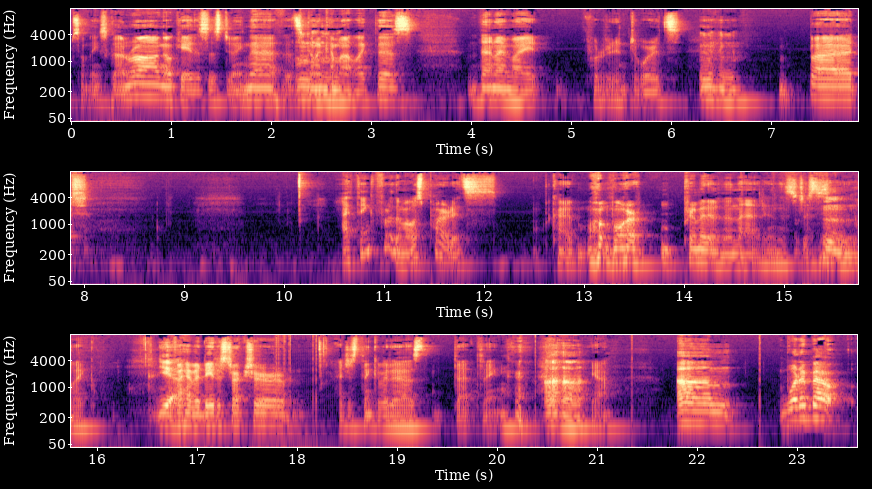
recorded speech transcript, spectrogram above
something's gone wrong. Okay, this is doing that. That's going to come out like this. Then I might put it into words. mm-hmm. But I think for the most part, it's kind of more, more primitive than that, and it's just like if I have a data structure, I just think of it as that thing. uh-huh yeah. um what about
